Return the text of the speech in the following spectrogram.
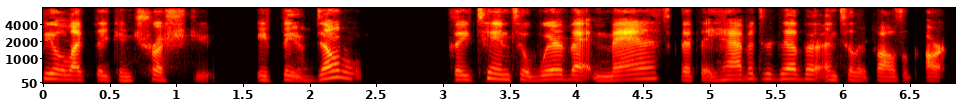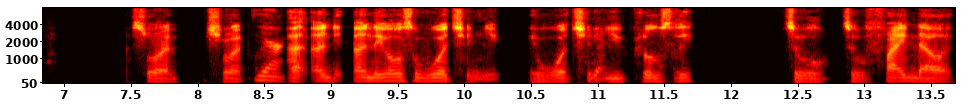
feel like they can trust you. If they yeah. don't, they tend to wear that mask that they have it together until it falls apart. That's right. That's right. Yeah. And and they also watching you. They're watching you closely to to find out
